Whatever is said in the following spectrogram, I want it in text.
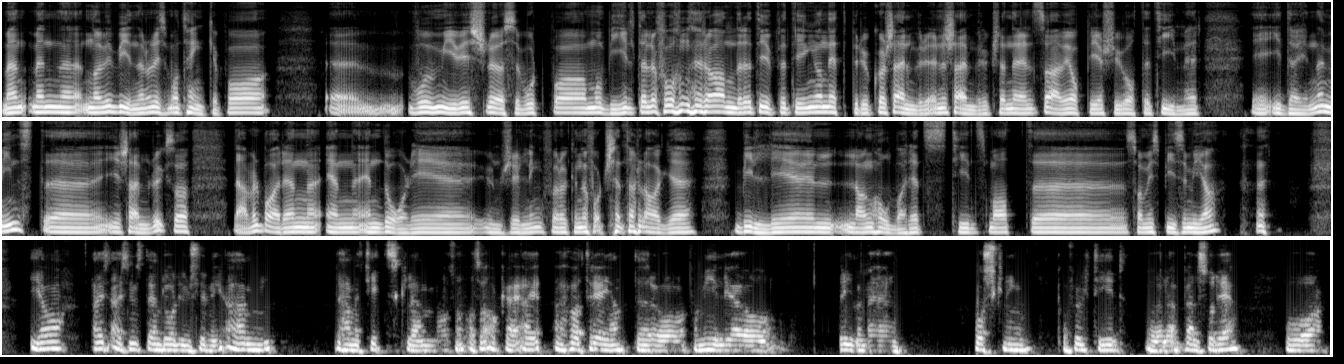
Men, men når vi begynner å, liksom, å tenke på Eh, hvor mye vi sløser bort på mobiltelefoner og andre typer ting, og nettbruk og skjermbruk, eller skjermbruk generelt, så er vi oppe i sju-åtte timer i, døgnet, minst, uh, i skjermbruk. Så det er vel bare en, en, en, dårlig unnskyldning for å kunne fortsette å lage billig, lang holdbarhetstidsmat uh, som vi spiser mye av. ja, jeg, jeg syns det er en dårlig unnskyldning. Um, det her med tidsklem og sånn. Altså, ok, jeg, jeg, har tre jenter og familie og driver med forskning på fulltid, eller vel så det. Og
